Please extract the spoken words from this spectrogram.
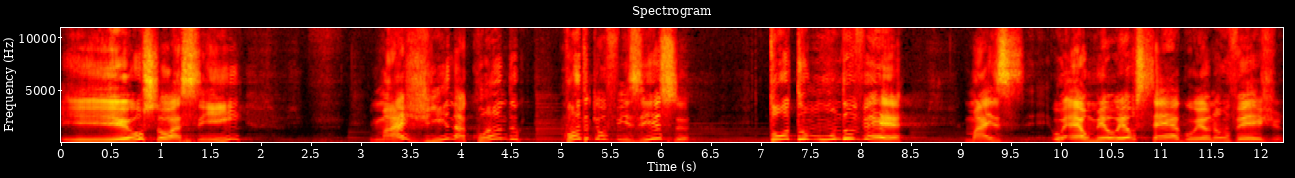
Eu sou assim? Imagina, quando, quando que eu fiz isso? Todo mundo vê, mas é o meu eu cego, eu não vejo.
